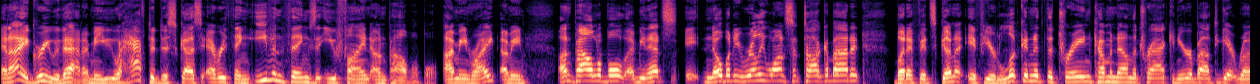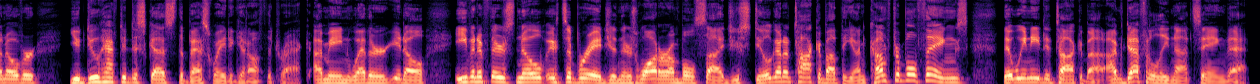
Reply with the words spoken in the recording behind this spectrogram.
and- I agree with that. I mean, you have to discuss everything, even things that you find unpalatable. I mean, right? I mean, unpalatable, I mean, that's, it, nobody really wants to talk about it. But if it's gonna, if you're looking at the train coming down the track and you're about to get run over, you do have to discuss the best way to get off the track. I mean, whether, you know, even if there's no, it's a bridge and there's water on both sides, you still got to talk about the uncomfortable things that we need to talk about. I'm definitely not saying that.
